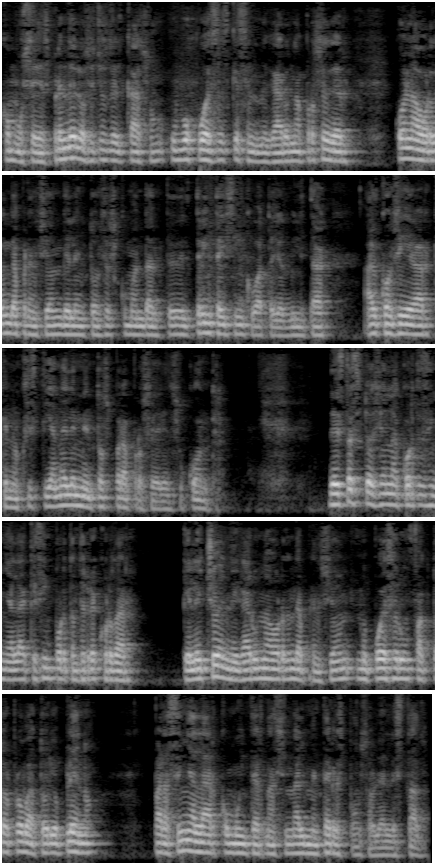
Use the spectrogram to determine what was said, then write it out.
como se desprende de los hechos del caso, hubo jueces que se negaron a proceder con la orden de aprehensión del entonces comandante del 35 Batallón Militar al considerar que no existían elementos para proceder en su contra. De esta situación la Corte señala que es importante recordar que el hecho de negar una orden de aprehensión no puede ser un factor probatorio pleno para señalar como internacionalmente responsable al Estado.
